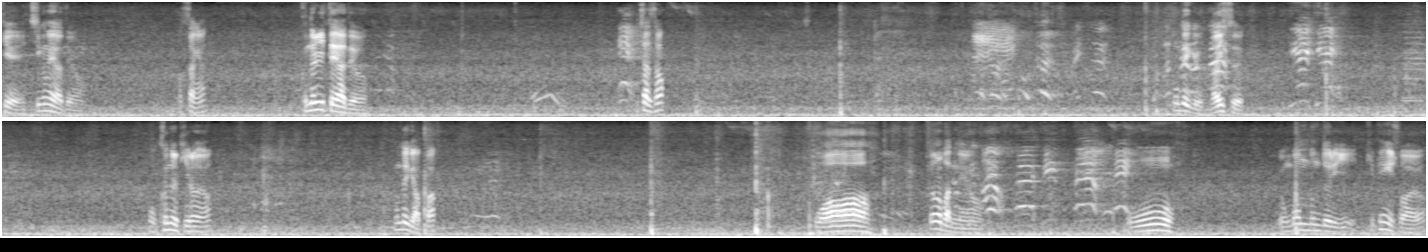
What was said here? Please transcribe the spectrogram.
기회 지금 해야 돼요. 박상현? 그늘일 때 해야 돼요. 이찬석? 홍대규 나이스. 오 그늘 길어요. 홍대규 압박. 와 쩔어봤네요 오. 용범분들이 키팽이 좋아요.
